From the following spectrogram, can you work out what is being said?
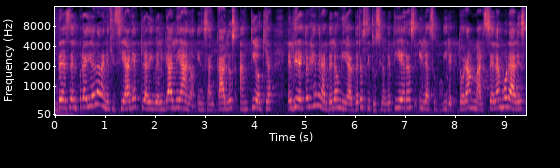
Desde el predio de la beneficiaria Claribel Galeano en San Carlos, Antioquia, el director general de la Unidad de Restitución de Tierras y la subdirectora Marcela Morales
